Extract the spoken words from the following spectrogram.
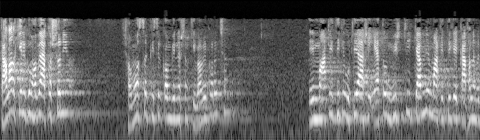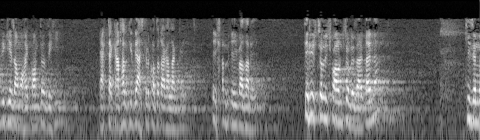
কালার কীরকম হবে, আকর্ষণীয়? সমস্ত কিছুর কম্বিনেশন কীভাবে করেছেন? এই মাটি থেকে উঠে আসে এত মিষ্টি, কেমনি মাটি থেকে কাঁঠালের মধ্যে গিয়ে জমা হয়? কন্ত দেখি? একটা কাঁঠাল কিনতে আজকাল কত টাকা লাগবে? এখানে এই বাজারে। তিরিশ, চল্লিশ পাউন্ড চলে যায়, তাই না? কি জন্য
